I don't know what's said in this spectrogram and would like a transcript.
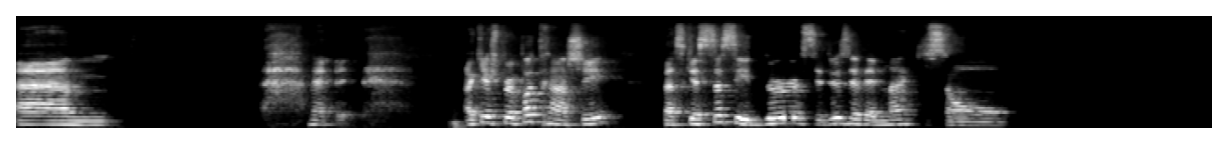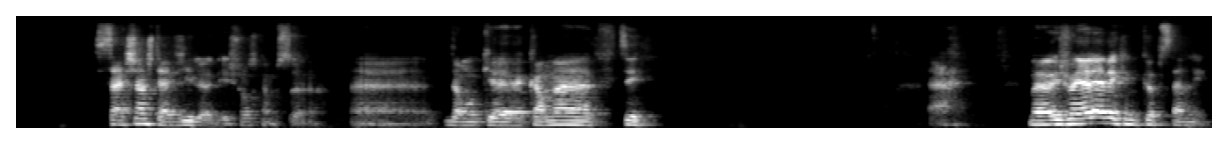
Um, OK, je ne peux pas trancher parce que ça, c'est deux, deux événements qui sont. Ça change ta vie, là, des choses comme ça. Euh, donc, euh, comment. Tu sais, ah. Ben, je vais y aller avec une Coupe Stanley.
